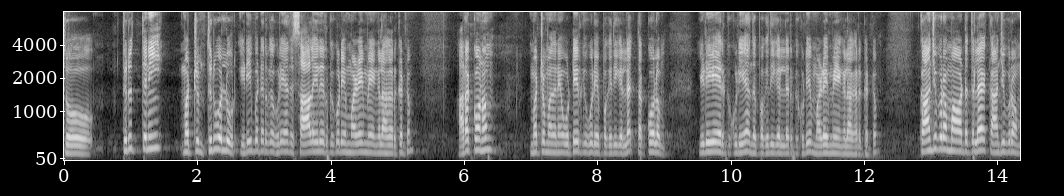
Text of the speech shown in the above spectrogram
ஸோ திருத்தணி மற்றும் திருவள்ளூர் இடைப்பட்டு இருக்கக்கூடிய அந்த சாலையில் இருக்கக்கூடிய மழை மேகங்களாக இருக்கட்டும் அரக்கோணம் மற்றும் அதனை ஒட்டி இருக்கக்கூடிய பகுதிகளில் தக்கோலம் இடையே இருக்கக்கூடிய அந்த பகுதிகளில் இருக்கக்கூடிய மழை மேகங்களாக இருக்கட்டும் காஞ்சிபுரம் மாவட்டத்தில் காஞ்சிபுரம்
